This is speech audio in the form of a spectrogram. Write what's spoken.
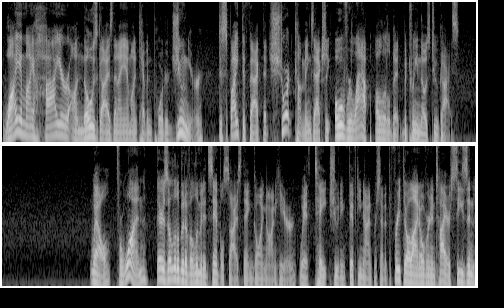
Why am I higher on those guys than I am on Kevin Porter Jr., despite the fact that shortcomings actually overlap a little bit between those two guys? Well, for one, there's a little bit of a limited sample size thing going on here with Tate shooting 59% at the free throw line over an entire season.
